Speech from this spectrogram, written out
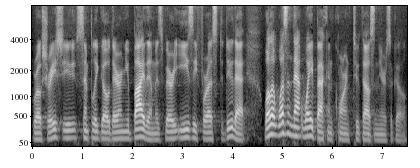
groceries, you simply go there and you buy them. It's very easy for us to do that. Well, it wasn't that way back in Corinth 2,000 years ago.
